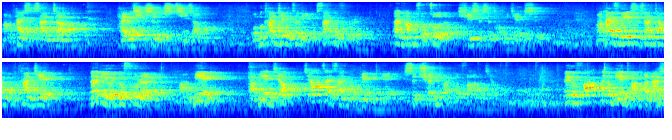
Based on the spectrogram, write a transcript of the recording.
马太十三章，还有启示录十七章，我们看见这里有三个妇人，但他们所做的其实是同一件事。马太福音十三章，我们看见那里有一个妇人把面把面酵加在三头面里面，使全团都发了酵。那个发那个面团本来是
